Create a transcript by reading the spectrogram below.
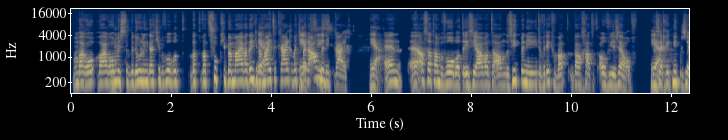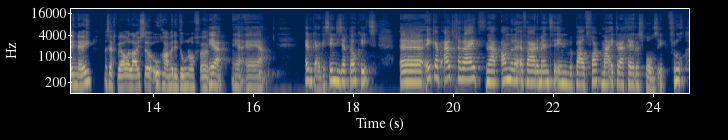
Maar waarom, waarom is de bedoeling dat je bijvoorbeeld, wat, wat zoek je bij mij, wat denk je bij mij te krijgen, wat je bij de ander niet krijgt? Ja. En uh, als dat dan bijvoorbeeld is, ja, want de ander ziet me niet, of weet ik wat, dan gaat het over jezelf. Ja. Dan zeg ik niet per se nee. Dan zeg ik wel, luister, hoe gaan we dit doen? Of, uh, ja, ja, ja, ja. Even kijken, Cindy zegt ook iets. Uh, ik heb uitgereikt naar andere ervaren mensen in een bepaald vak, maar ik krijg geen respons. Ik vroeg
